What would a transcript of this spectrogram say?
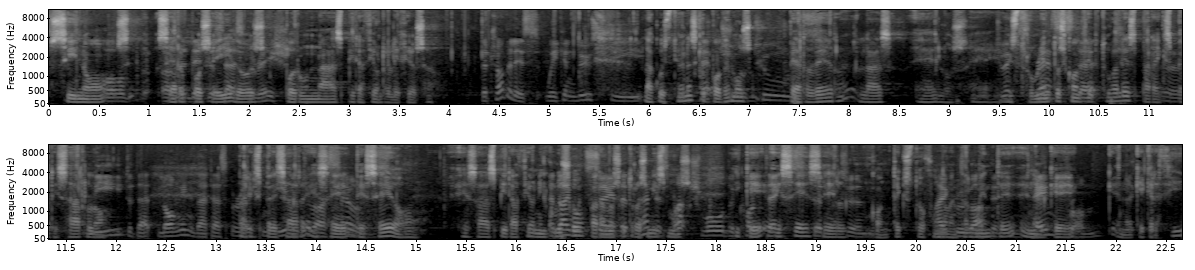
sino ser poseídos por una aspiración religiosa. La cuestión es que podemos perder las, eh, los eh, to instrumentos conceptuales para uh, expresarlo, para expresar ese deseo, esa aspiración incluso para nosotros mismos. Y que ese es el um, contexto fundamentalmente en el que, en el que crecí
